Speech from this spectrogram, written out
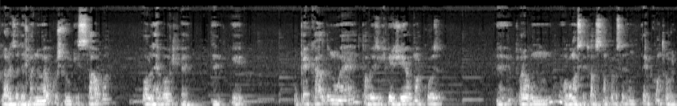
Glórias a Deus, mas não é o costume que salva ou leva ao inferno. Né? E o pecado não é talvez infligir alguma coisa né, por algum, alguma situação que você não teve controle.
